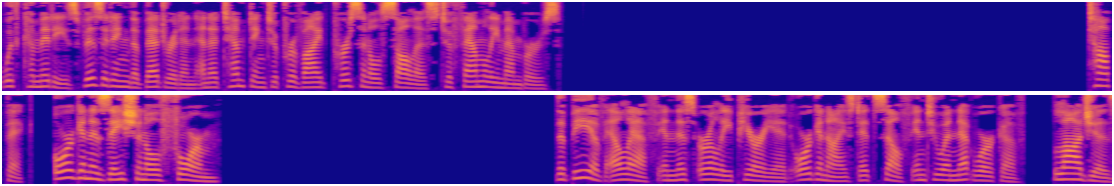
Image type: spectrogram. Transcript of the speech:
with committees visiting the bedridden and attempting to provide personal solace to family members. Organizational form The B of LF in this early period organized itself into a network of «lodges»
